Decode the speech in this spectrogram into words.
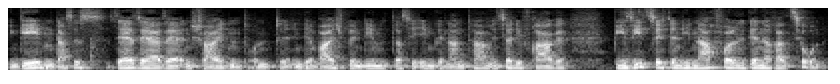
geben. Das ist sehr, sehr, sehr entscheidend. Und in dem Beispiel, in dem, das Sie eben genannt haben, ist ja die Frage, wie sieht sich denn die nachfolgende Generation?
